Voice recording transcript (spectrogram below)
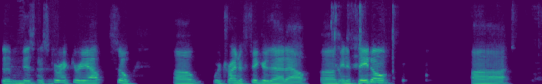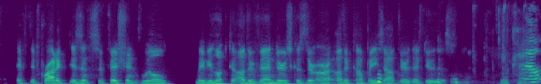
the Mhm. business directory out. So uh, we're trying to figure that out. Um, And if they don't, uh, if the product isn't sufficient, we'll maybe look to other vendors because there are other companies out there that do this. Okay. Well,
